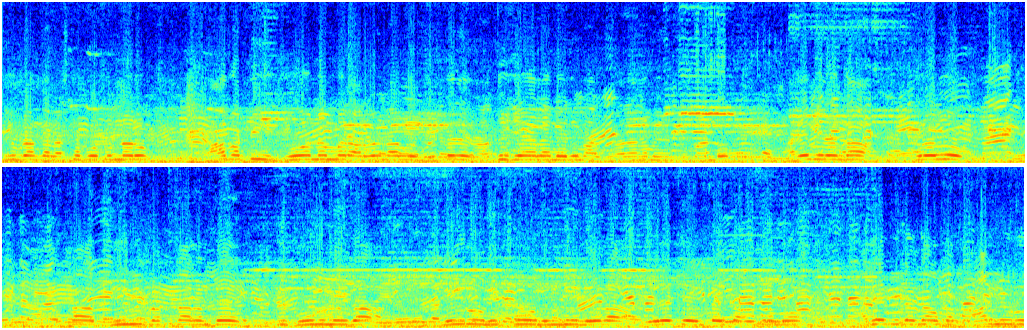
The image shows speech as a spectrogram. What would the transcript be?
తీవ్రంగా నష్టపోతున్నారు. కాబట్టి ఈ జియో నెంబర్ అరవై నాలుగు వెంటనే రద్దు చేయాలనేది మాకు ప్రధానమైన డిమాండ్. అదేవిధంగా ఈరోజు ఒక జీవి బ్రతకాలంటే ఈ భూమి మీద నీరు నిప్పు నుండి నేల ఏదైతే ఎంతైతే అవసరమో అదేవిధంగా ఒక కార్మికుడు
